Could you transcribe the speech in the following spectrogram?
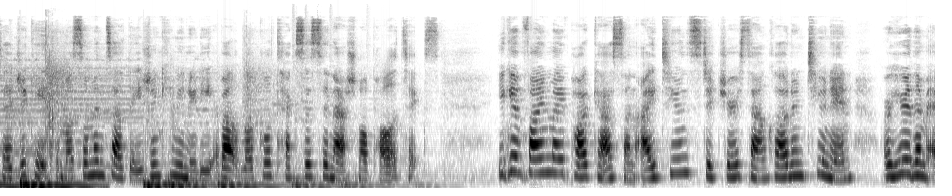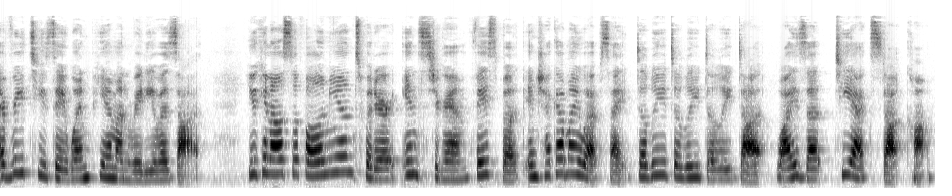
to educate the Muslim and South Asian community about local Texas and national politics. You can find my podcasts on iTunes, Stitcher, SoundCloud, and TuneIn, or hear them every Tuesday, 1 p.m. on Radio Azad. You can also follow me on Twitter, Instagram, Facebook, and check out my website, www.wiseuptx.com.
